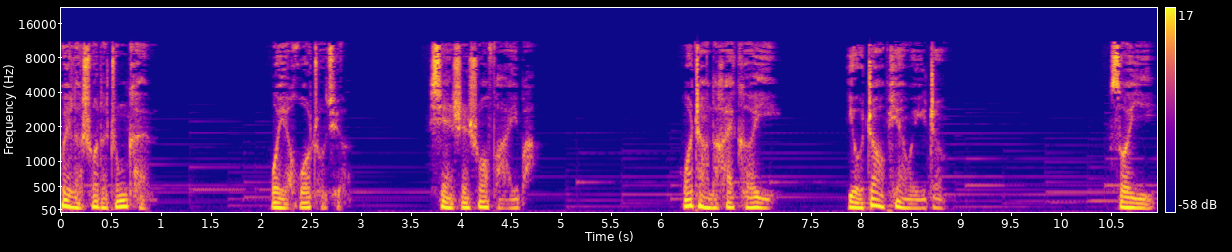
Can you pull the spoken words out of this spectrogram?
为了说的中肯，我也豁出去了。现身说法一把。我长得还可以，有照片为证。所以，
